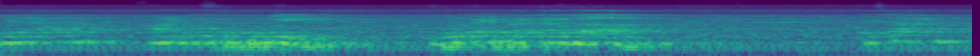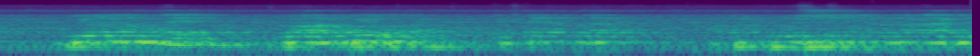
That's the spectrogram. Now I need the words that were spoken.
गेल्या आठ दिवसापूर्वी जो काही प्रकार झाला त्याच्या विरोधामध्ये तो आरोपी होता त्याच्यानंतर आपण पोलीस स्टेशनला दाखल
